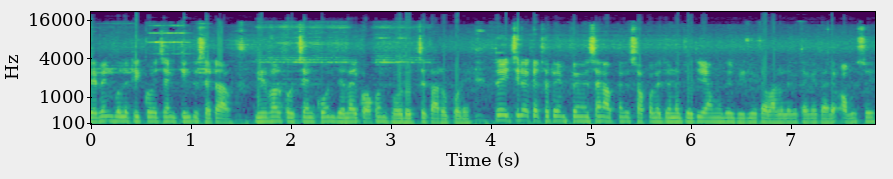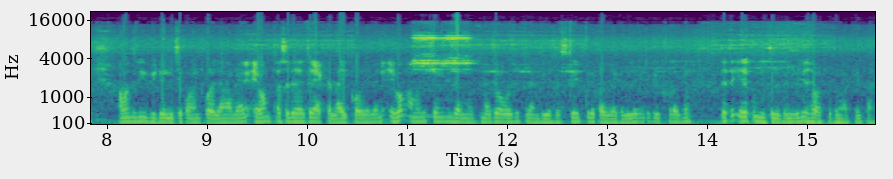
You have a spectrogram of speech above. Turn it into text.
দেবেন বলে ঠিক করেছেন, কিন্তু সেটাও নির্ভর করছেন কোন জেলায় কখন ভোট হচ্ছে তার উপরে। তো এই ছিল একটা ছোটো ইনফরমেশন আপনাদের সকলের জন্য। যদি আমাদের ভিডিওটা ভালো লেগে থাকে, তাহলে অবশ্যই আমাদের এই ভিডিও নিচে কমেন্ট করে জানাবেন এবং তার সাথে সাথে একটা লাইক করে দেবেন এবং আমাদের চ্যানেল যারা নতুন আছে অবশ্যই চ্যানেলটিকে সাবস্ক্রাইব করে পাশে রাখবেন ক্লিক করে রাখবেন যাতে এরকম নতুন নতুন ভিডিও সবার প্রথমে আপনি পান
